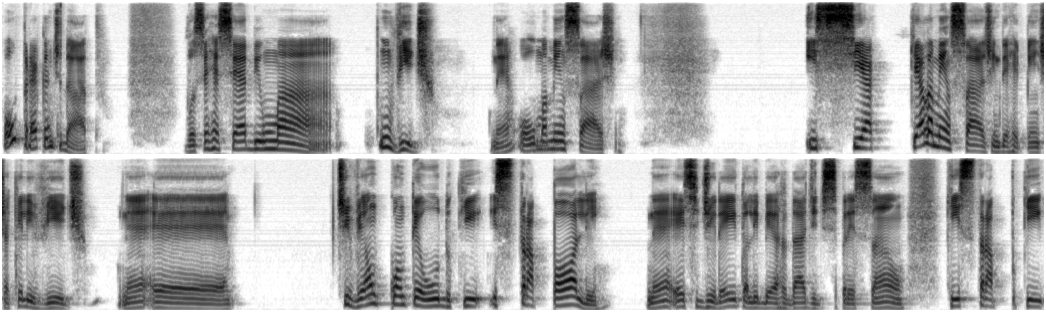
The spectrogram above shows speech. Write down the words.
ou pré-candidato, você recebe uma, um vídeo né? Ou uma mensagem. E se aquela mensagem, de repente, aquele vídeo, né, é, tiver um conteúdo que extrapole né, esse direito à liberdade de expressão, que, extra, que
